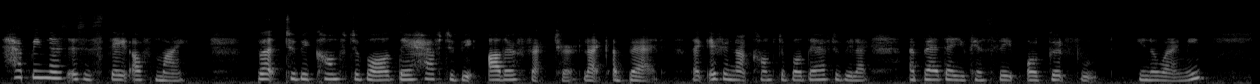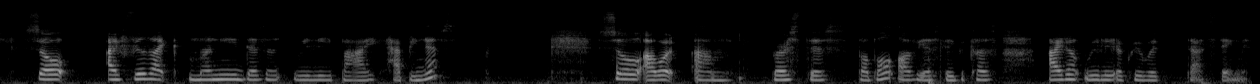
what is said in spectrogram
happiness is a state of mind. But to be comfortable, there have to be other factor like a bed. Like if you're not comfortable, there have to be like a bed that you can sleep or good food. You know what I mean? So I feel like money doesn't really buy happiness. So I would um, burst this bubble obviously because I don't really agree with that statement.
